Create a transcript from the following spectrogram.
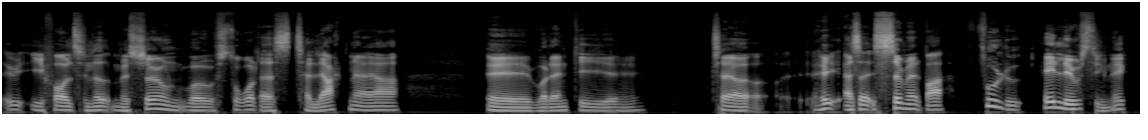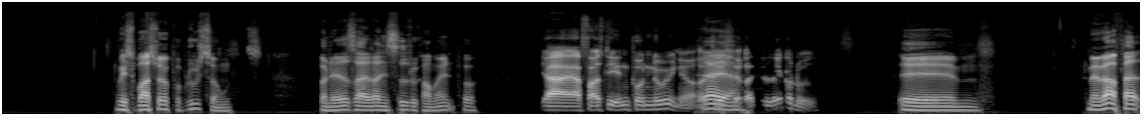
i, I forhold til ned med søvn, hvor store deres tallerkener er, øh, hvordan de øh, tager, he, altså simpelthen bare fuldt ud, hele livsstilen, ikke? Hvis du bare søger på Blue Zones på nettet, så er der en side, du kommer ind på. Jeg er faktisk lige inde på den nu, egentlig, og Ja, det ja. ser rigtig lækkert ud. Øhm, men i hvert fald,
